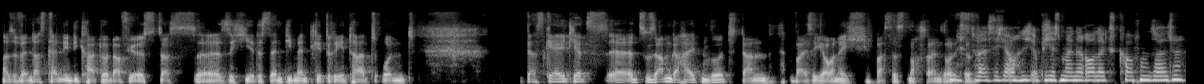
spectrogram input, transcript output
Also wenn das kein Indikator dafür ist, dass äh, sich hier das Sentiment gedreht hat und das Geld jetzt äh, zusammengehalten wird, dann weiß ich auch nicht, was es noch sein sollte. Mist, weiß ich auch nicht, ob ich jetzt meine Rolex kaufen sollte.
